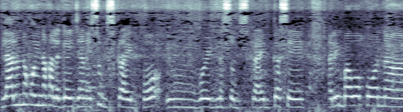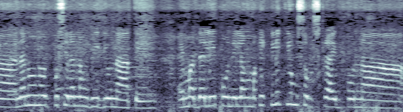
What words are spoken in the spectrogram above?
lalo na ko yung nakalagay dyan ay subscribe po, yung word na subscribe kasi halimbawa po na nanonood po sila ng video natin ay madali po nilang makiklik yung subscribe po na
